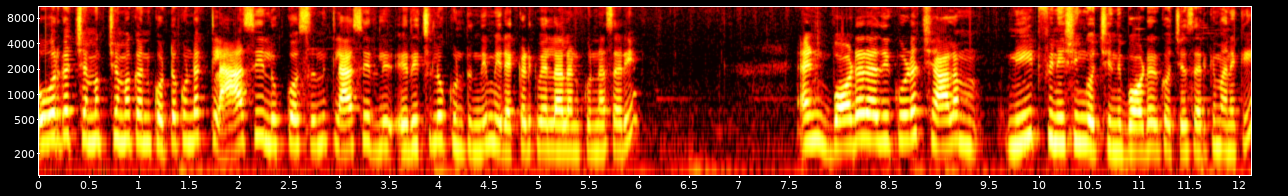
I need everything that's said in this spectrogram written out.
ఓవర్గా చెమక్ చెమక్ అని కొట్టకుండా క్లాసీ లుక్ వస్తుంది క్లాసీ రిచ్ లుక్ ఉంటుంది. మీరు ఎక్కడికి వెళ్ళాలనుకున్నా సరే. అండ్ బార్డర్ అది కూడా చాలా నీట్ ఫినిషింగ్ వచ్చింది బార్డర్కి వచ్చేసరికి మనకి.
